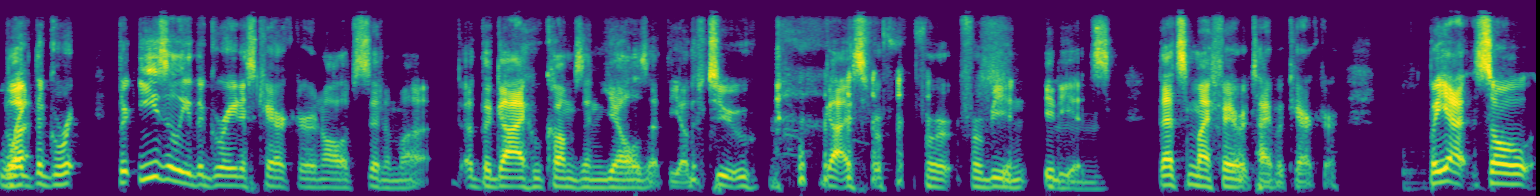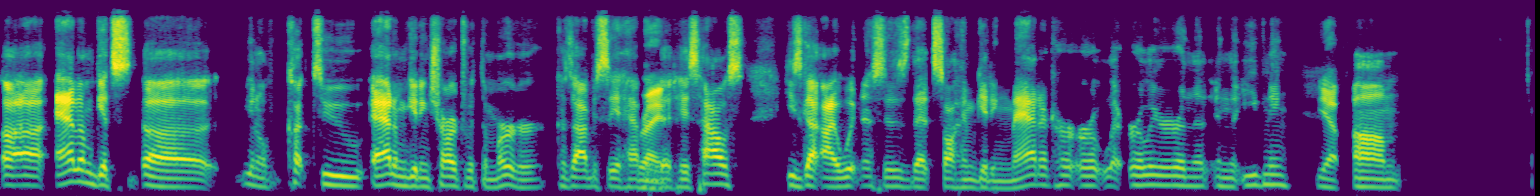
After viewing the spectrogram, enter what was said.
like What? the great the easily the greatest character in all of cinema uh, the guy who comes and yells at the other two guys for for for being idiots that's my favorite type of character but yeah so uh adam gets uh you know cut to adam getting charged with the murder because obviously it happened Right. at his house he's got eyewitnesses that saw him getting mad at her earl- earlier in the in the evening Yep. um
